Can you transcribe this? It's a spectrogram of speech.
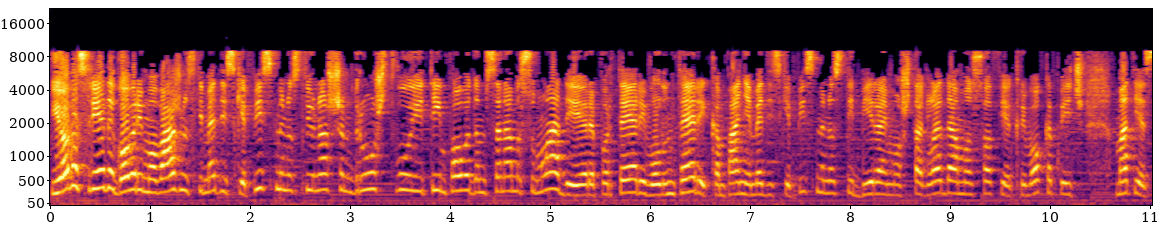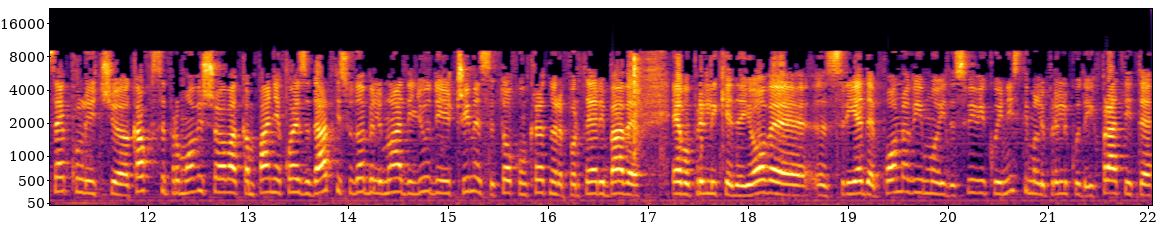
I ove srijede govorimo o važnosti medijske pismenosti u našem društvu i tim povodom sa nama su mladi reporteri, volonteri kampanje medijske pismenosti. Birajmo šta gledamo, Sofija Krivokapić, Matija Sekulić. Kako se promoviše ova kampanja, koje zadatke su dobili mladi ljudi i čime se to konkretno reporteri bave? Evo prilike da i ove srijede ponovimo i da svi vi koji niste imali priliku da ih pratite,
